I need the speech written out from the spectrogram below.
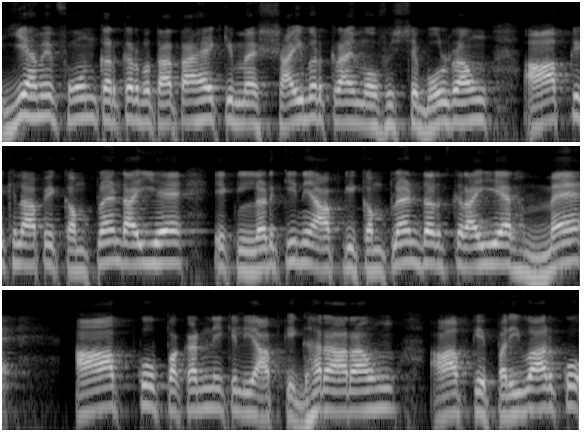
ये हमें फ़ोन कर कर बताता है कि मैं साइबर क्राइम ऑफ़िस से बोल रहा हूँ। आपके खिलाफ़ एक कंप्लेंट आई है, एक लड़की ने आपकी कंप्लेंट दर्ज कराई है और मैं आपको पकड़ने के लिए आपके घर आ रहा हूँ, आपके परिवार को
